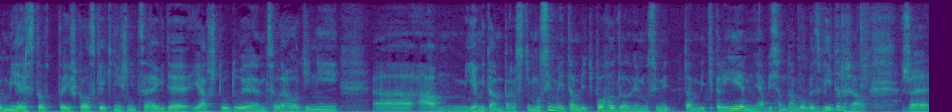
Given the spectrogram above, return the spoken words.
to miesto v tej školskej knižnice, kde ja študujem celé hodiny a, a je mi tam proste, musí mi tam byť pohodlne, musí mi tam byť príjemne, aby som tam vôbec vydržal. Že e,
